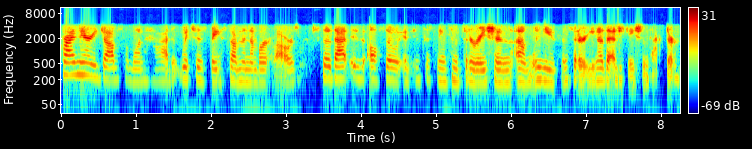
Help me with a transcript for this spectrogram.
primary job someone had, which is based on the number of hours worked. So that is also an interesting consideration um, when you consider, you know, the education sector.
